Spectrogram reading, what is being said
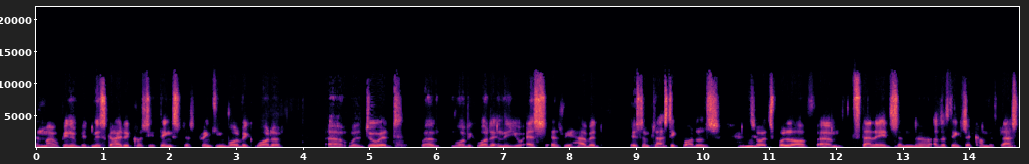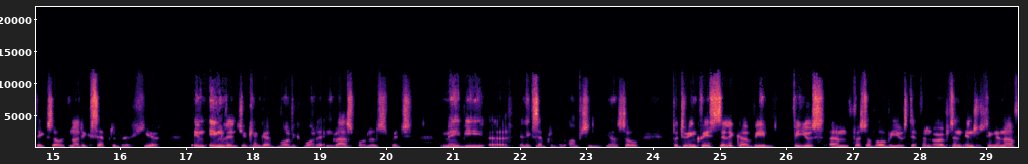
in my opinion, a bit misguided because he thinks just drinking Volvic water uh, will do it. Well, Volvic water in the US, as we have it, is in plastic bottles. Mm-hmm. So it's full of um, phthalates and uh, other things that come with plastic. So it's not acceptable here. In England, you can get Volvic water in glass bottles, which may be uh, an acceptable option. You know, so but to increase silica, we we use um, first of all we use different herbs, and interesting enough,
